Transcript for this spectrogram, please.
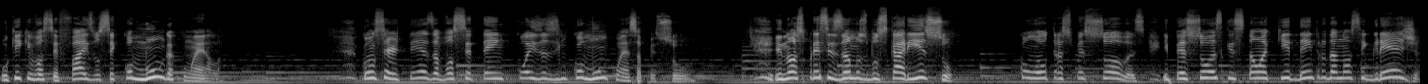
o que, que você faz? Você comunga com ela. Com certeza você tem coisas em comum com essa pessoa. E nós precisamos buscar isso com outras pessoas e pessoas que estão aqui dentro da nossa igreja.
